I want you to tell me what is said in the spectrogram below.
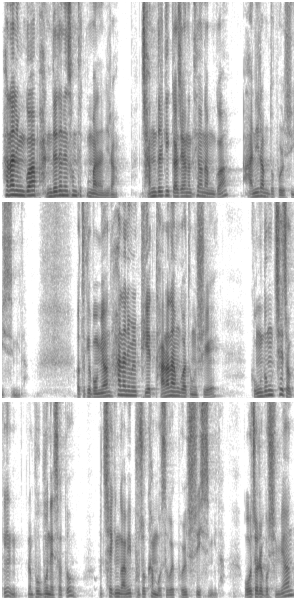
하나님과 반대되는 선택뿐만 아니라 잠들기까지 하는 태어남과 안일함도 볼 수 있습니다. 어떻게 보면 하나님을 피해 달아남과 동시에 공동체적인 그런 부분에서도 책임감이 부족한 모습을 볼 수 있습니다. 5절을 보시면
